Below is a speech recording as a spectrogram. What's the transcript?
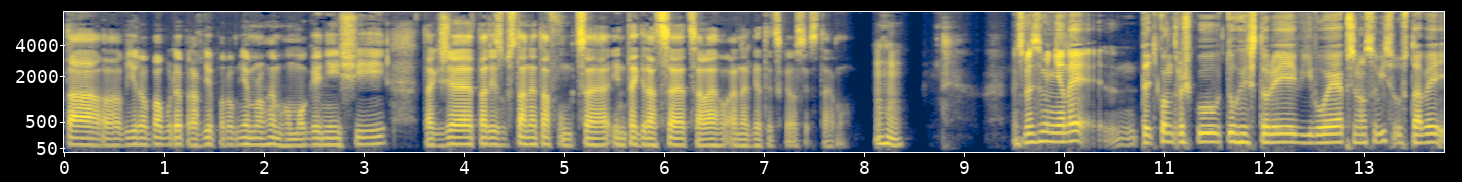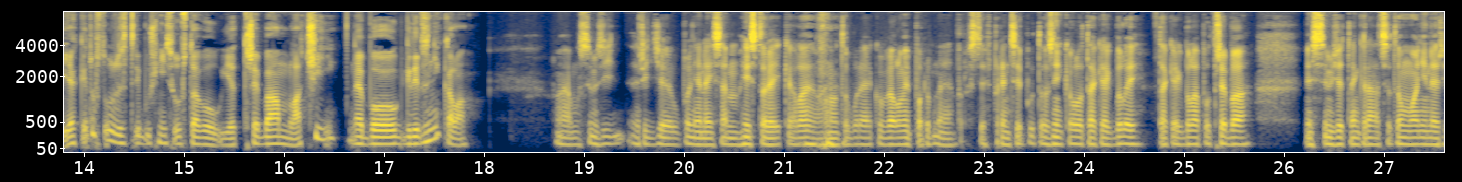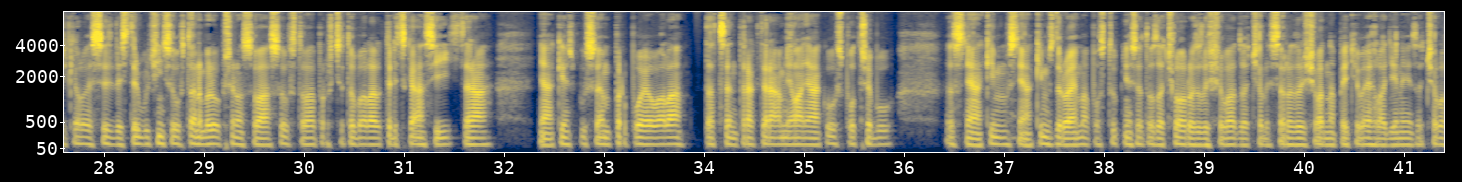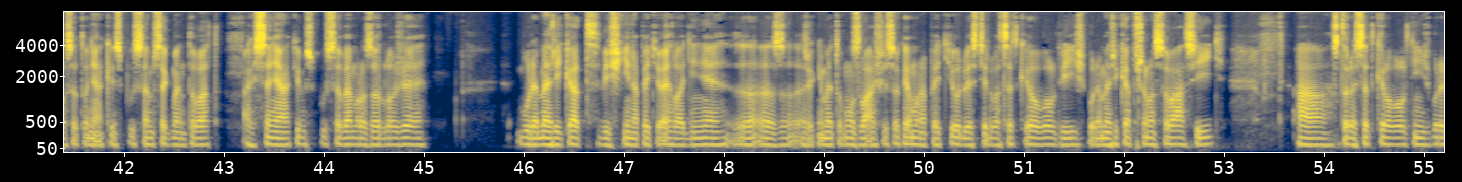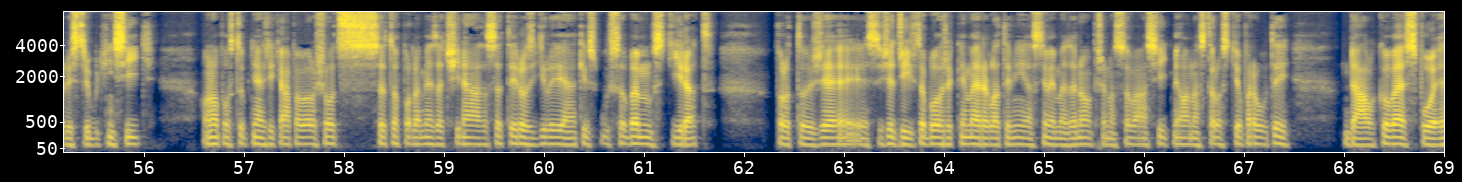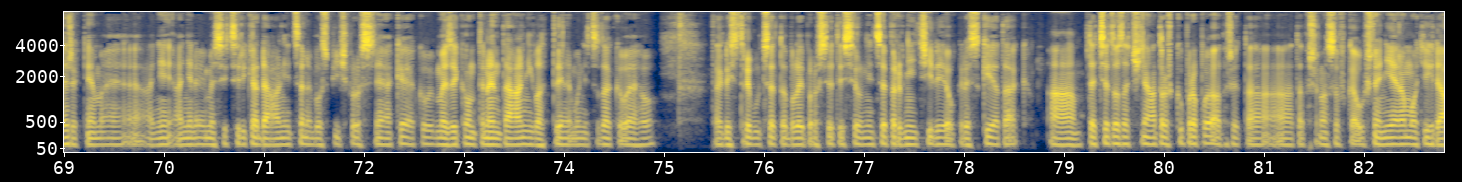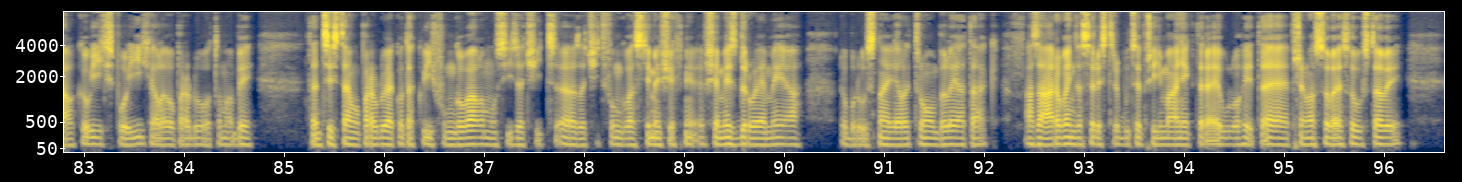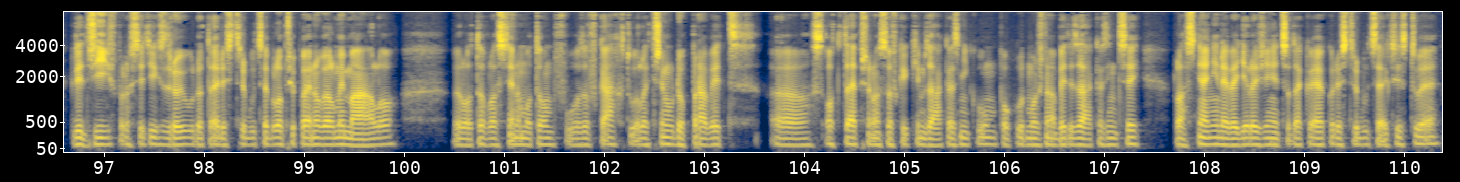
ta výroba bude pravděpodobně mnohem homogenější, takže tady zůstane ta funkce integrace celého energetického systému. Mm-hmm. My jsme zmínili teď trošku tu historii vývoje přenosové soustavy. Jak je to s tou distribuční soustavou? Je třeba mladší nebo kdy vznikala? No já musím říct, říct, že úplně nejsem historik, ale ono to bude jako velmi podobné. Prostě v principu to vznikalo tak, jak, byly, tak, jak byla potřeba. Myslím, že tenkrát se tomu ani neříkalo, jestli distribuční soustava nebo přenosová soustava, prostě to byla elektrická síť, která nějakým způsobem propojovala ta centra, která měla nějakou spotřebu s nějakým, s nějakým zdrojem a postupně se to začalo rozlišovat, začaly se rozlišovat napěťové hladiny, začalo se to nějakým způsobem segmentovat, až se nějakým způsobem rozhodlo, že budeme říkat vyšší napěťové hladině, řekněme tomu zvlášť vysokému napětí o 220 kV výš, budeme říkat přenosová síť a 110 kV níž bude distribuční síť. Ono postupně, jak říká Pavel Šolc, se to podle mě začíná zase ty rozdíly nějakým způsobem stírat protože jestliže dřív to bylo, řekněme, relativně jasně vymezeno, přenosová síť měla na starosti opravdu ty dálkové spoje, řekněme, ani, ani nevím, jestli chci říkat dálnice, nebo spíš prostě nějaké jako mezikontinentální lety nebo něco takového, tak distribuce to byly prostě ty silnice první třídy, okresky a tak. A teď se to začíná trošku propojovat, protože ta, ta přenosovka už není jenom o těch dálkových spojích, ale opravdu o tom, aby ten systém opravdu jako takový fungoval, musí začít, eh, začít fungovat s těmi všechny, všemi zdrojemi a do budoucna i elektromobily a tak. A zároveň zase distribuce přijímá některé úlohy té přenosové soustavy, kdy dřív prostě těch zdrojů do té distribuce bylo připojeno velmi málo, bylo to vlastně jenom o tom v úvozovkách tu elektřinu dopravit uh, od té přenosovky k těm zákazníkům, pokud možná by ty zákazníci vlastně ani nevěděli, že něco takové jako distribuce existuje.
